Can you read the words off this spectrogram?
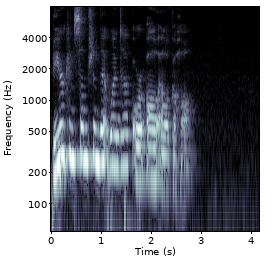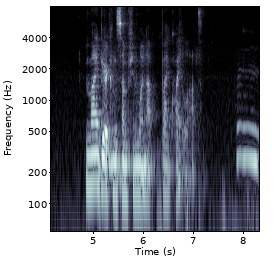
beer consumption that went up or all alcohol. My beer consumption went up by quite a lot. Eh,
